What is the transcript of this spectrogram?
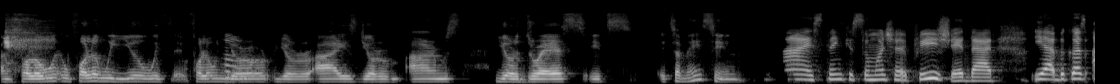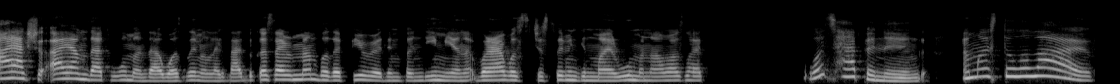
and following following you with following Oh. your your eyes your arms your dress it's it's amazing Nice. Thank you so much. I appreciate that. Yeah, because I actually I am that woman that was living like that because I remember the period in pandemic and where I was just living in my room and I was like, what's happening? Am I still alive?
